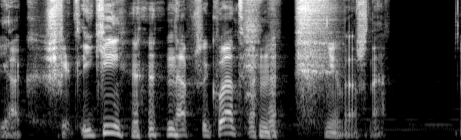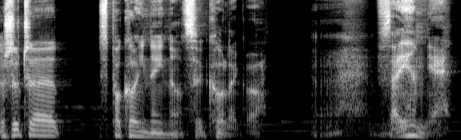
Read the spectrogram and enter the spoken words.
jak świetliki na przykład? Nieważne. Życzę spokojnej nocy, kolego. Wzajemnie.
